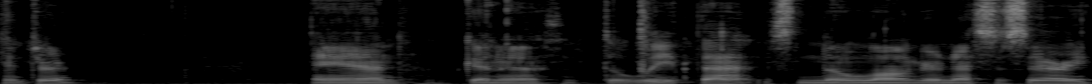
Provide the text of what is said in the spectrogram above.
Enter. And I'm gonna delete that. It's no longer necessary.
